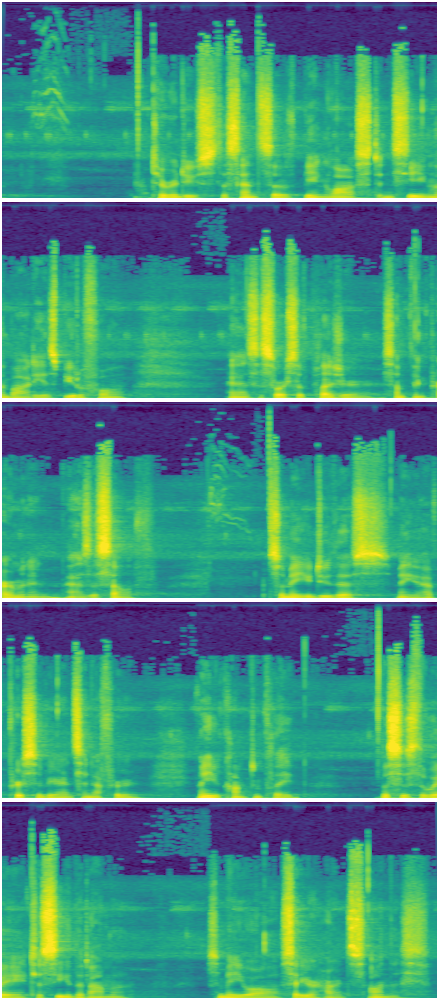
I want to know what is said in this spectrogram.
to reduce the sense of being lost and seeing the body as beautiful, as a source of pleasure, something permanent, as a self. So may you do this, may you have perseverance and effort, may you contemplate. This is the way to see the Dhamma. So may you all set your hearts on this.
